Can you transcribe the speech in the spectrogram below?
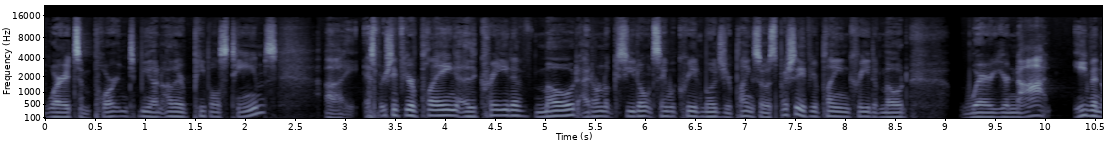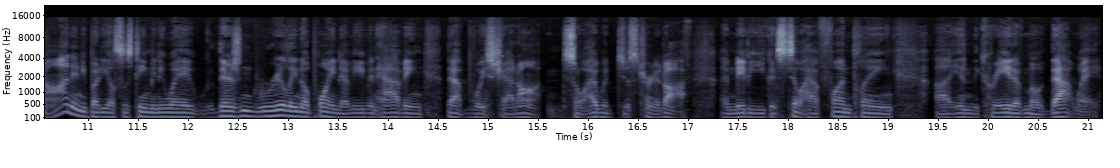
where it's important to be on other people's teams. Uh, especially if you're playing a creative mode, I don't know because you don't say what creative modes you're playing. So especially if you're playing creative mode where you're not even on anybody else's team anyway, there's really no point of even having that voice chat on. So I would just turn it off, and maybe you could still have fun playing uh, in the creative mode that way.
